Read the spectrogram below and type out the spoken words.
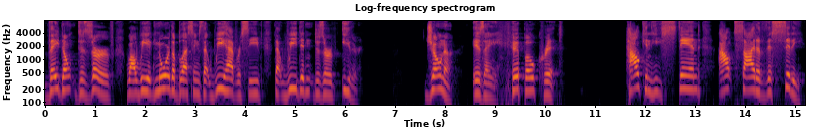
they don't deserve while we ignore the blessings that we have received that we didn't deserve either. Jonah is a hypocrite. How can he stand outside of this city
